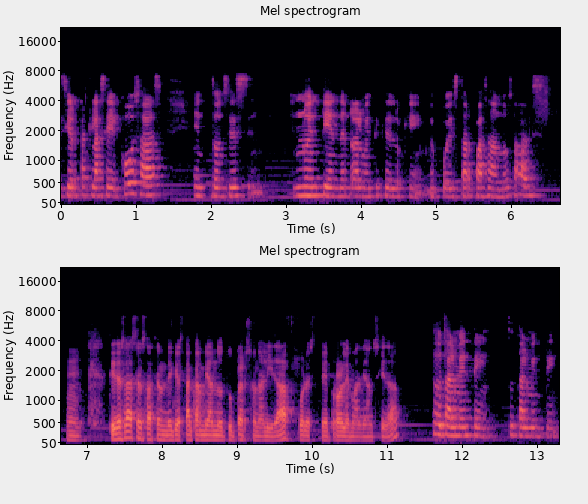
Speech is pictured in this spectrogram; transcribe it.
cierta clase de cosas, entonces no entienden realmente qué es lo que me puede estar pasando, ¿sabes? Mm. ¿Tienes la sensación de que está cambiando tu personalidad por este problema de ansiedad? Totalmente, totalmente.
